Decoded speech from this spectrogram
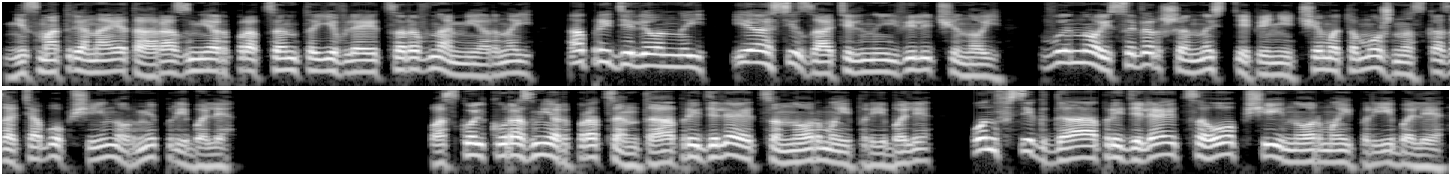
Несмотря на это, размер процента является равномерной, определенной и осязательной величиной в иной совершенно степени, чем это можно сказать об общей норме прибыли. Поскольку размер процента определяется нормой прибыли, он всегда определяется общей нормой прибыли,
